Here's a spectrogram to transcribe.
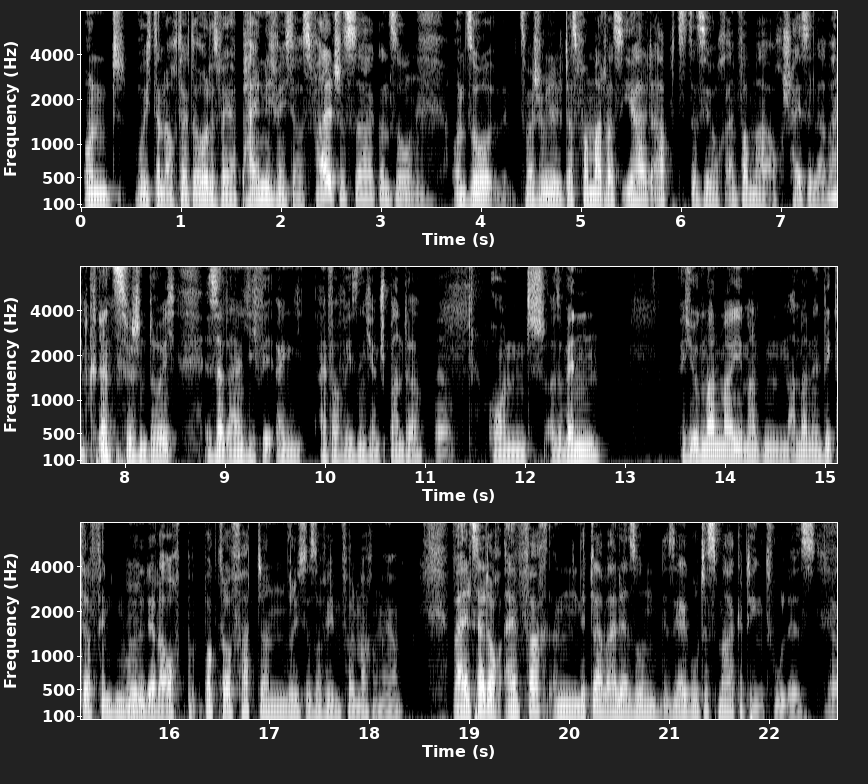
Und wo ich dann auch dachte, oh, das wäre ja peinlich, wenn ich da was Falsches sage und so. Mhm. Und so, zum Beispiel das Format, was ihr halt habt, dass ihr auch einfach mal auch Scheiße labern könnt zwischendurch, ist halt eigentlich, eigentlich einfach wesentlich entspannter. Ja. Und also wenn ich irgendwann mal jemanden, einen anderen Entwickler finden würde, Mhm. der da auch Bo- Bock drauf hat, dann würde ich das auf jeden Fall machen, ja. Weil es halt auch einfach ein, mittlerweile so ein sehr gutes Marketing-Tool ist. Ja.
